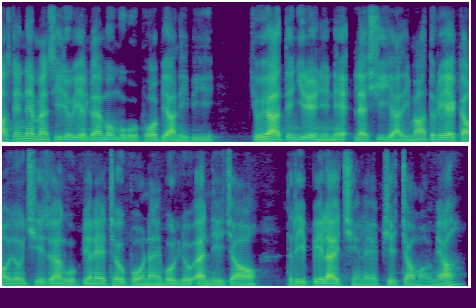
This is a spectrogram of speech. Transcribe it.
အာဆနယ်နဲ့မန်စီးတို့ရဲ့လွှမ်းမိုးမှုကိုဖော်ပြနေပြီးရိုးရာအသင်းကြီးတွေအနေနဲ့လက်ရှိရာသီမှာသူတို့ရဲ့အကောင်းဆုံးခြေစွမ်းကိုပြန်လည်ထုတ်ဖော်နိုင်ဖို့လိုအပ်နေကြောင်းသတိပေးလိုက်ခြင်းလည်းဖြစ်ကြောင်းပါခင်ဗျာ။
